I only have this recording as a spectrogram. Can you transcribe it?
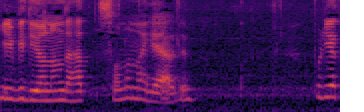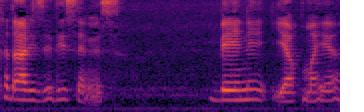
Bir videonun daha sonuna geldim. Buraya kadar izlediyseniz beğeni yapmayı,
